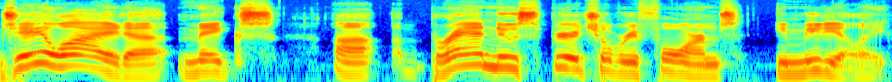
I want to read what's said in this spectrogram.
Jehoiada makes uh, brand new spiritual reforms immediately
